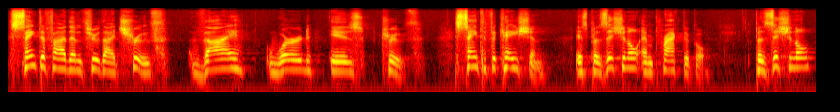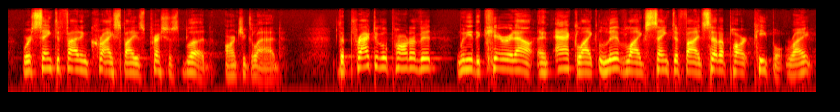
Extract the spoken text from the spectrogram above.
Sanctify them through thy truth. Thy word is truth. Sanctification is positional and practical. Positional, we're sanctified in Christ by his precious blood. Aren't you glad? The practical part of it, we need to carry it out and act like, live like sanctified, set apart people, right?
